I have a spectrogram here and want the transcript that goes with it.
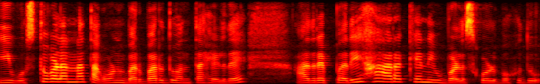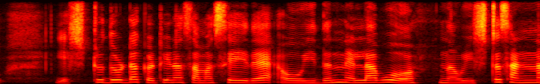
ಈ ವಸ್ತುಗಳನ್ನು ತಗೊಂಡು ಬರಬಾರ್ದು ಅಂತ ಹೇಳಿದೆ. ಆದರೆ ಪರಿಹಾರಕ್ಕೆ ನೀವು ಬಳಸ್ಕೊಳ್ಬಹುದು. ಎಷ್ಟು ದೊಡ್ಡ ಕಠಿಣ ಸಮಸ್ಯೆ ಇದೆ. ಅವು ಇದನ್ನೆಲ್ಲವೂ ನಾವು ಇಷ್ಟು ಸಣ್ಣ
